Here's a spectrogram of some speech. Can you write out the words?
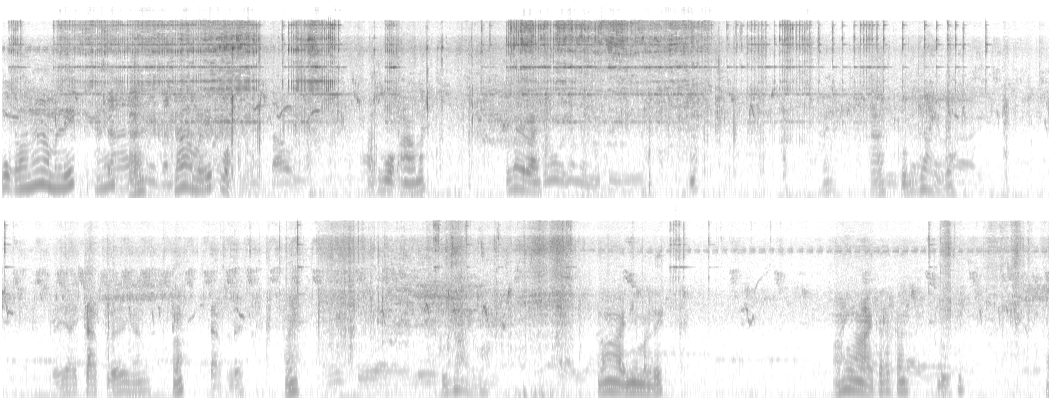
พวกเราหน้ามันเล็กใช่ฮะหน้ามันเล็กกว่าเต้าเอาพวกเอาไหมไม่เป็นไรพูดให้มันดีฮะตัวใหญ่วะเดี๋ยวยายจับเลยงั้นฮะจับเลยตัวใหญ่วะน้องไอ้นี่มันเล็กเอาให้ง่ายก็แล้วกันดูที่ไหน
